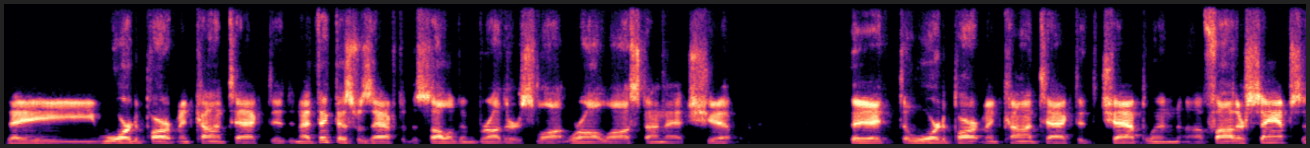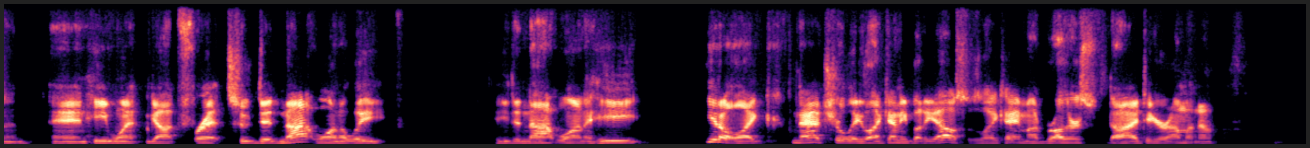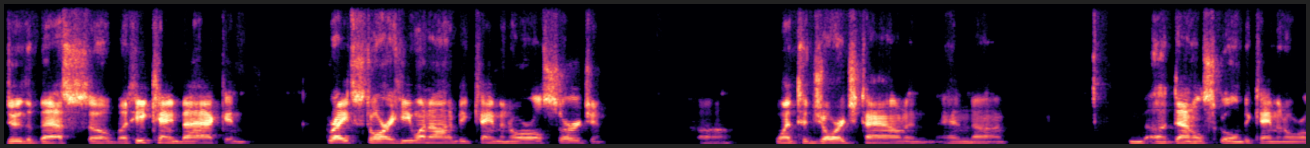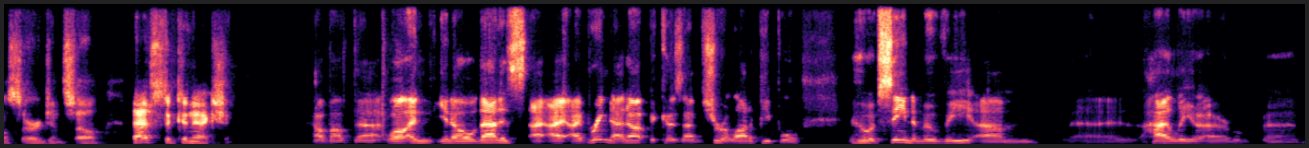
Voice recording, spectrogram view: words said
the War Department contacted, and I think this was after the Sullivan brothers were all lost on that ship that the War Department contacted the chaplain, uh, Father Sampson, and he went and got Fritz, who did not want to leave. He did not want to, he, you know, like naturally, like anybody else, is like, hey, my brother's died here. I'm gonna do the best. So, but he came back and great story. He went on and became an oral surgeon. Uh, went to Georgetown and and uh, uh, dental school and became an oral surgeon. So that's the connection. How about that? Well, and you know that is I, I bring that up because I'm sure a lot of people who have seen the movie, um, uh, highly uh, uh,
